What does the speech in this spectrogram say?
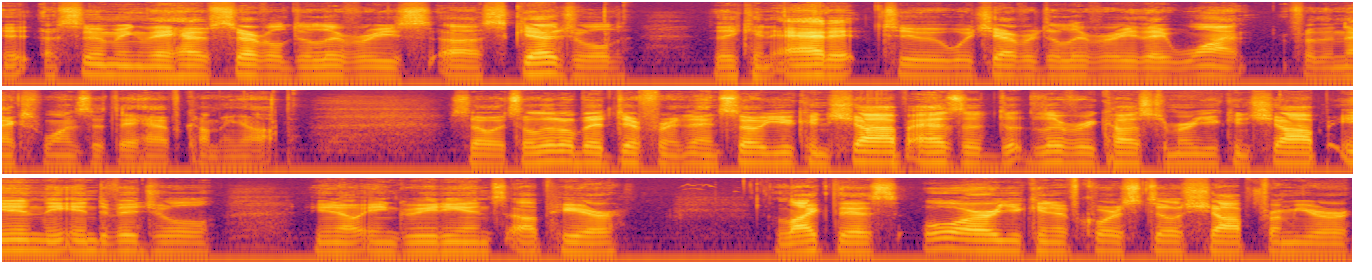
it, assuming they have several deliveries uh, scheduled, they can add it to whichever delivery they want for the next ones that they have coming up. So it's a little bit different. And so you can shop as a delivery customer, you can shop in the individual, you know, ingredients up here like this, or you can of course still shop from your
